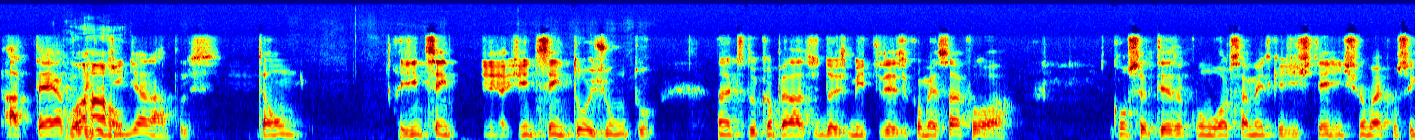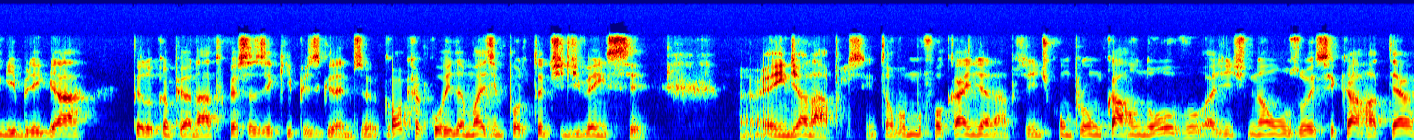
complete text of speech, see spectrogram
até a corrida Uau. de Indianápolis. Então a gente, sentou, a gente sentou junto antes do campeonato de 2013 começar e falou: ó, com certeza com o orçamento que a gente tem, a gente não vai conseguir brigar pelo campeonato com essas equipes grandes. Qual que é a corrida mais importante de vencer? É Indianápolis. Então vamos focar em Indianápolis. A gente comprou um carro novo, a gente não usou esse carro até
